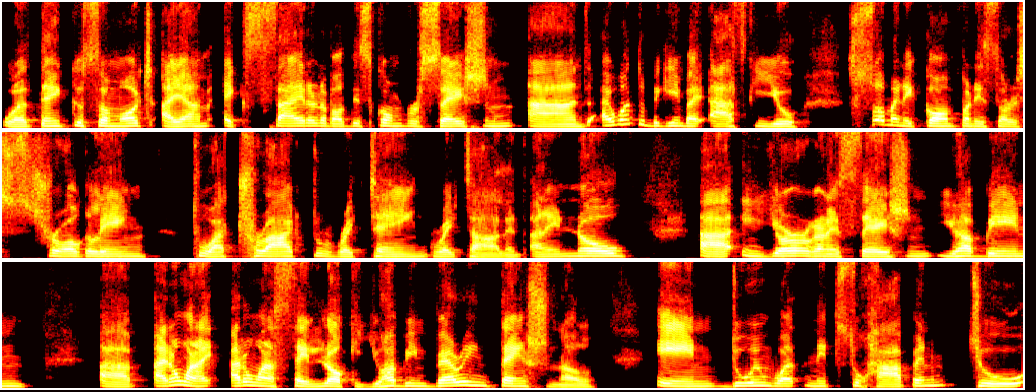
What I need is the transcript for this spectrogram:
Well, thank you so much. I am excited about this conversation. And I want to begin by asking you so many companies are struggling to attract, to retain great talent. And I know uh, in your organization, you have been, uh, I don't want to, I don't want to say lucky, you have been very intentional in doing what needs to happen to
